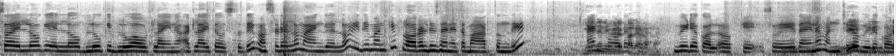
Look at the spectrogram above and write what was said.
సో ఎల్లోకి ఎల్లో బ్లూకి బ్లూ అవుట్లైన్ అట్లా అయితే వస్తుంది. మస్టర్డ్ ఎల్లో మ్యాంగో ఎల్లో ఇది మనకి ఫ్లోరల్ డిజైన్ అయితే మారుతుంది. And video border call video okay so ఏదైనా మంచిగా వీడియో కాల్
